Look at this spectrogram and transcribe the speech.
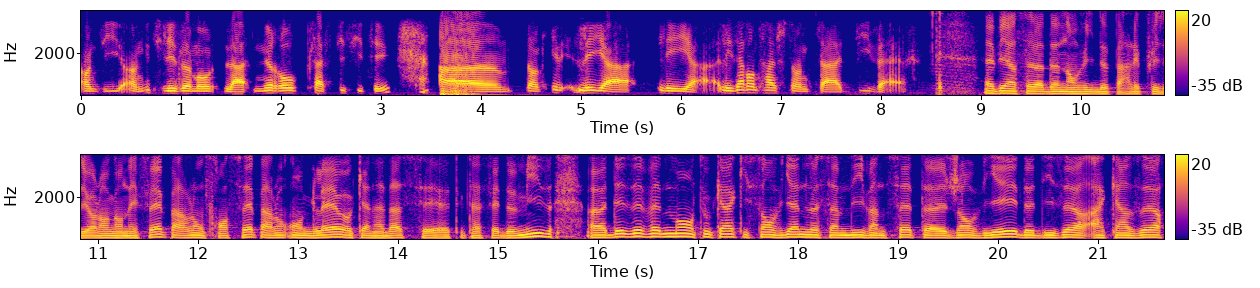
on, dit, on utilise le mot la neuroplasticité. Um, donc, les, les, les avantages sont divers. Eh bien, cela donne envie de parler plusieurs langues, en effet. Parlons français, parlons anglais. Au Canada, c'est euh, tout à fait de mise. Euh, des événements, en tout cas, qui s'en viennent le samedi 27 euh, janvier de 10h à 15h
